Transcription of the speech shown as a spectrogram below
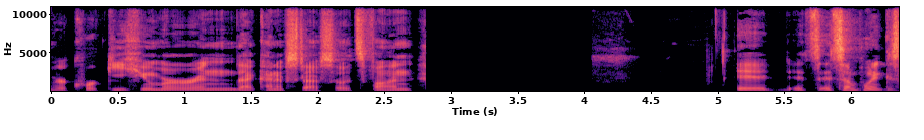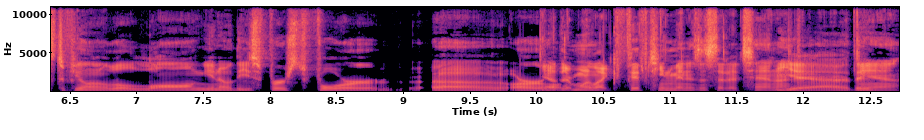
her quirky humor and that kind of stuff. So it's fun. It it's at some point it gets to feeling a little long. You know, these first four uh, are Yeah, they're more like 15 minutes instead of 10. aren't they? yeah they yeah.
